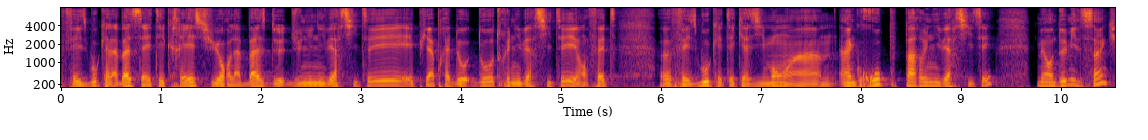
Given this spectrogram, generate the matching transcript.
Facebook à la base ça a été créé sur la base d'une université et puis après d'autres universités. Et en fait, Facebook était quasiment un, groupe par université. Mais en 2005,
